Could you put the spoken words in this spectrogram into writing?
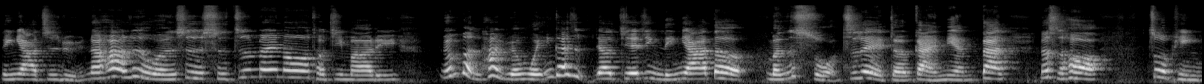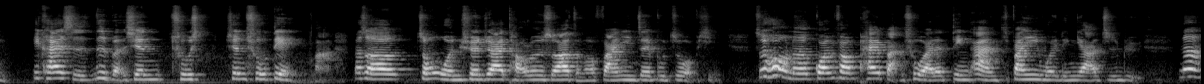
铃芽之旅》，那它的日文是《十之目の戸缔まり》， 原本它原文应该是比较接近铃芽的门锁之类的概念，但那时候作品 一开始日本先出先出电影嘛，那时候中文圈就在讨论说要怎么翻译这部作品。最后呢，官方拍板出来的定案翻译为《铃芽之旅》。那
